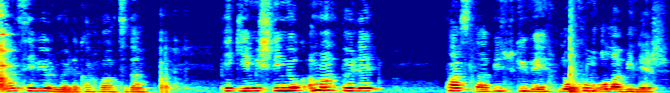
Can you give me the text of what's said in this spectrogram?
Ben seviyorum öyle kahvaltıda. Pek yemişliğim yok ama böyle pasta, bisküvi, lokum olabilir.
